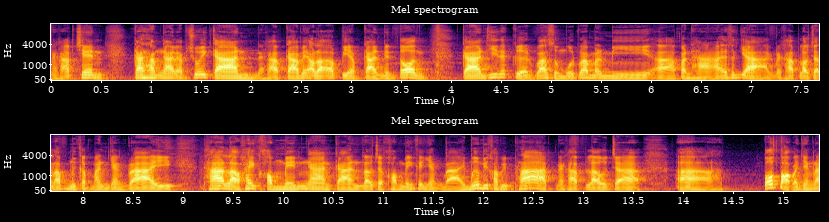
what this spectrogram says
นะครับ เช่น การทำงานแบบช่วยกันนะครับ การไม่เอาละเอาเปรียบกันเป็นต้น การที่ถ้าเกิดว่าสมมุติว่ามันมีปัญหาอะไรสักอย่างนะครับ เราจะรับมือกับมันอย่างไร ถ้าเราให้คอมเมนต์งานกัน เราจะคอมเมนต์กันอย่างไร เมื่อมีความผิดพลาดนะครับ เราจะโต้ตอบกันอย่างไร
